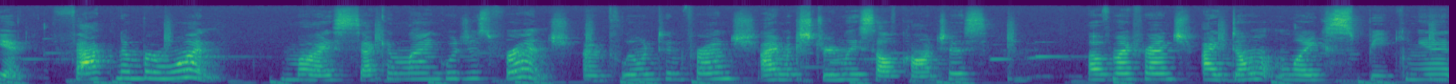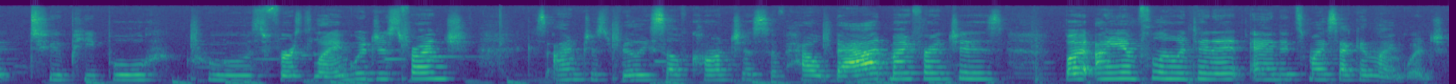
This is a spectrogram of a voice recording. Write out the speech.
Let's. Fact number one. My second language is French. I'm fluent in French. I'm extremely self-conscious of my French. I don't like speaking it to people whose first language is French because I'm just really self-conscious of how bad my French is, but I am fluent in it and it's my second language.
